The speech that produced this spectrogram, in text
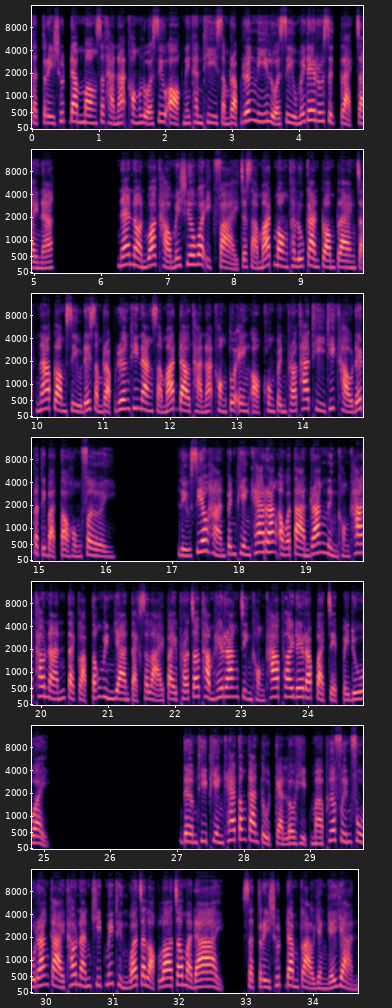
สตรีชุดดำมองสถานะของหลัวซิวออกในทันทีสำหรับเรื่องนี้หลัวซิวไม่ได้รู้สึกแปลกใจนัก แน่นอนว่าเขาไม่เชื่อว่าอีกฝ่ายจะสามารถมองทะลุการปลอมแปลงจากหน้าปลอมซิลได้สำหรับเรื่องที่นางสามารถเดาฐานะของตัวเองออกคงเป็นเพราะท่าทีที่เขาได้ปฏิบัติต่อหงเฟย หลิวเซี่ยวหานเป็นเพียงแค่ร่างอวตารร่างหนึ่งของข้าเท่านั้น แต่กลับต้องวิญญาณแตกสลายไปเพราะเจ้าทำให้ร่างจริงของข้าพลอยได้รับบาดเจ็บไปด้วย เดิมทีเพียงแค่ต้องการตูดแก่นโลหิตมาเพื่อฟื้นฟูร่างกายเท่านั้นคิดไม่ถึงว่าจะหลอกล่อเจ้ามาได้ สตรีชุดดำกล่าวอย่างเย้ยหยัน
